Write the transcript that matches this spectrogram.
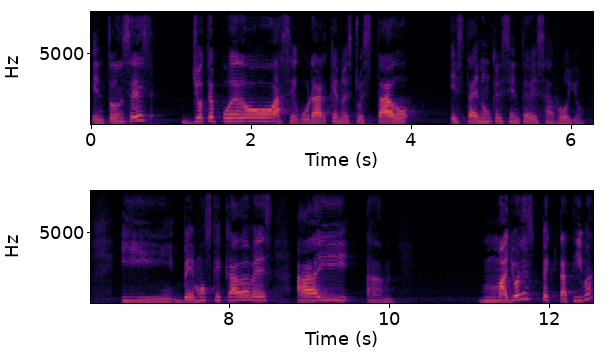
Entonces, yo te puedo asegurar que nuestro estado está en un creciente desarrollo y vemos que cada vez hay mayor expectativa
